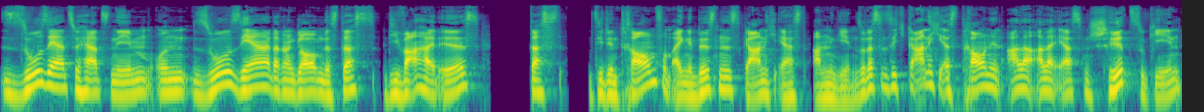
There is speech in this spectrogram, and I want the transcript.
so sehr zu Herz nehmen und so sehr daran glauben, dass das die Wahrheit ist, dass sie den Traum vom eigenen Business gar nicht erst angehen, sodass sie sich gar nicht erst trauen, den aller, allerersten Schritt zu gehen,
